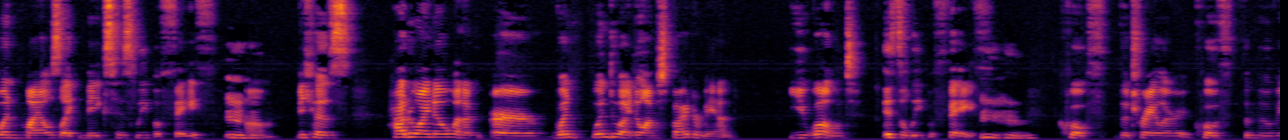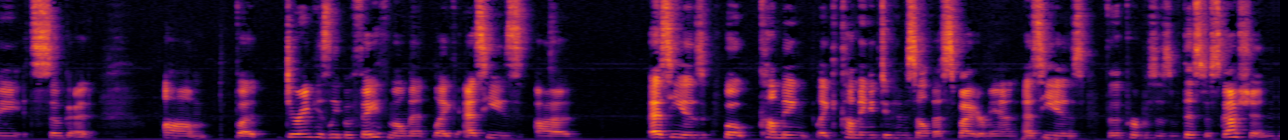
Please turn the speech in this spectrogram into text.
when Miles like makes his leap of faith, mm-hmm. um, because how do I know when I'm or when when do I know I'm Spider Man? You won't. It's a leap of faith. Mm-hmm. Quoth the trailer, quoth the movie. It's so good. Um, but during his leap of faith moment, like as he's uh as he is quote coming like coming into himself as Spider-Man, as he is for the purposes of this discussion,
